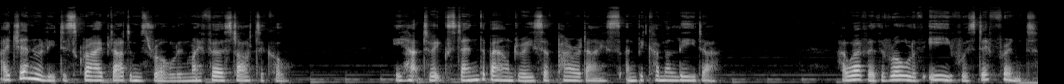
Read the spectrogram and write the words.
I generally described Adam's role in my first article. He had to extend the boundaries of paradise and become a leader. However, the role of Eve was different.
